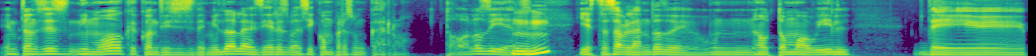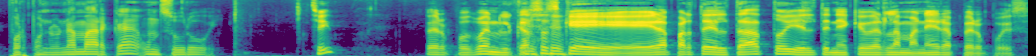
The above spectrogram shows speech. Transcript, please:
Entonces, ni modo que con 17 mil dólares diarios vas y compras un carro todos los días. Y estás hablando de un automóvil de, por poner una marca, un Suru, güey. Sí. Pero pues bueno, el caso es que era parte del trato y él tenía que ver la manera, pero pues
